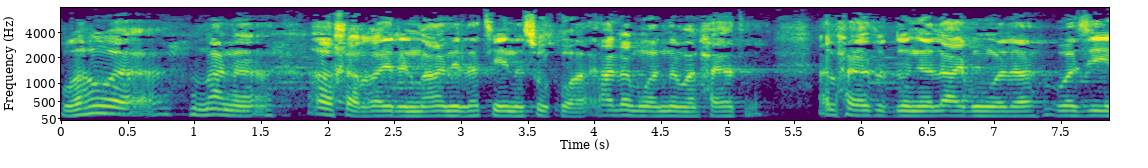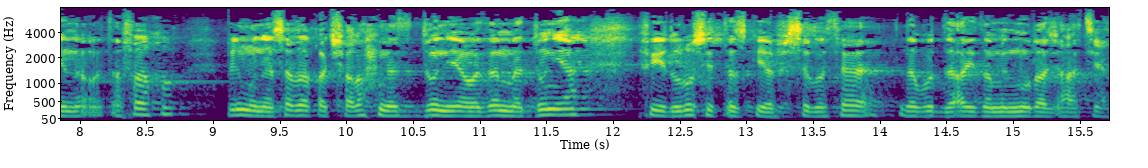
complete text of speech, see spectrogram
وهو معنى آخر غير المعاني التي نسوقها. أعلموا أنما الحياة الحياة الدنيا لعب ولا وزين وتفاخر. بالمناسبة قد شرحنا الدنيا وذم الدنيا في دروس التزكية في الثلاثاء لابد أيضا من مراجعتها.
